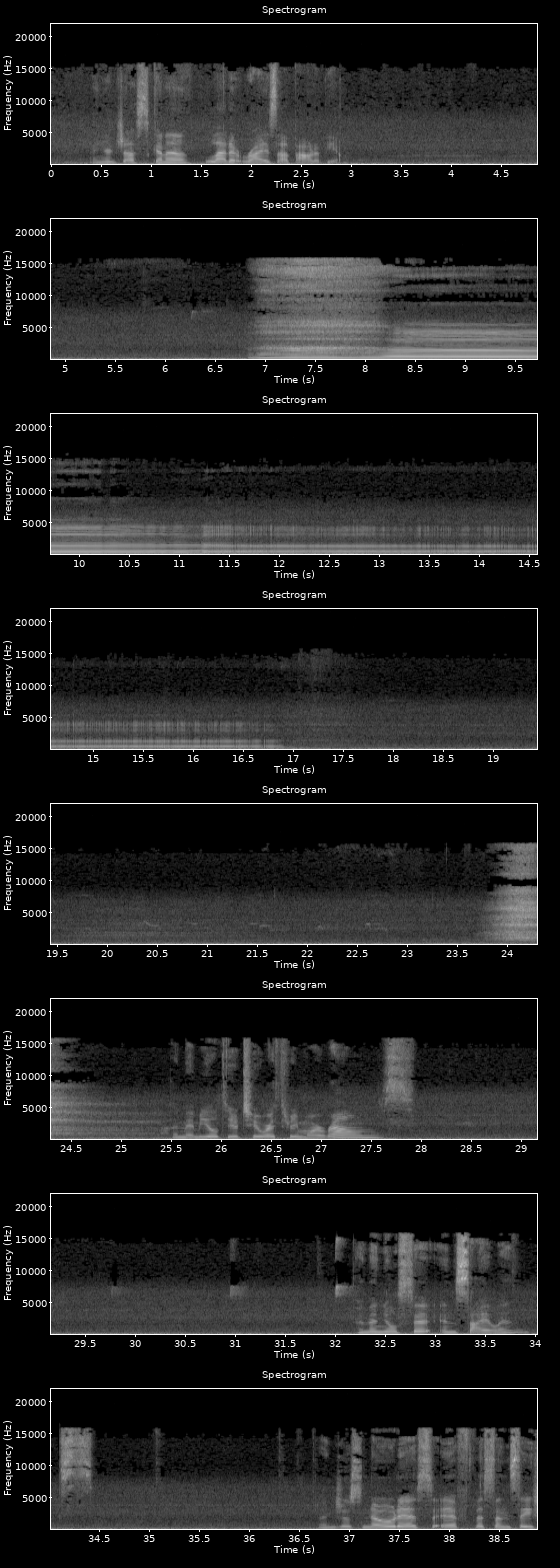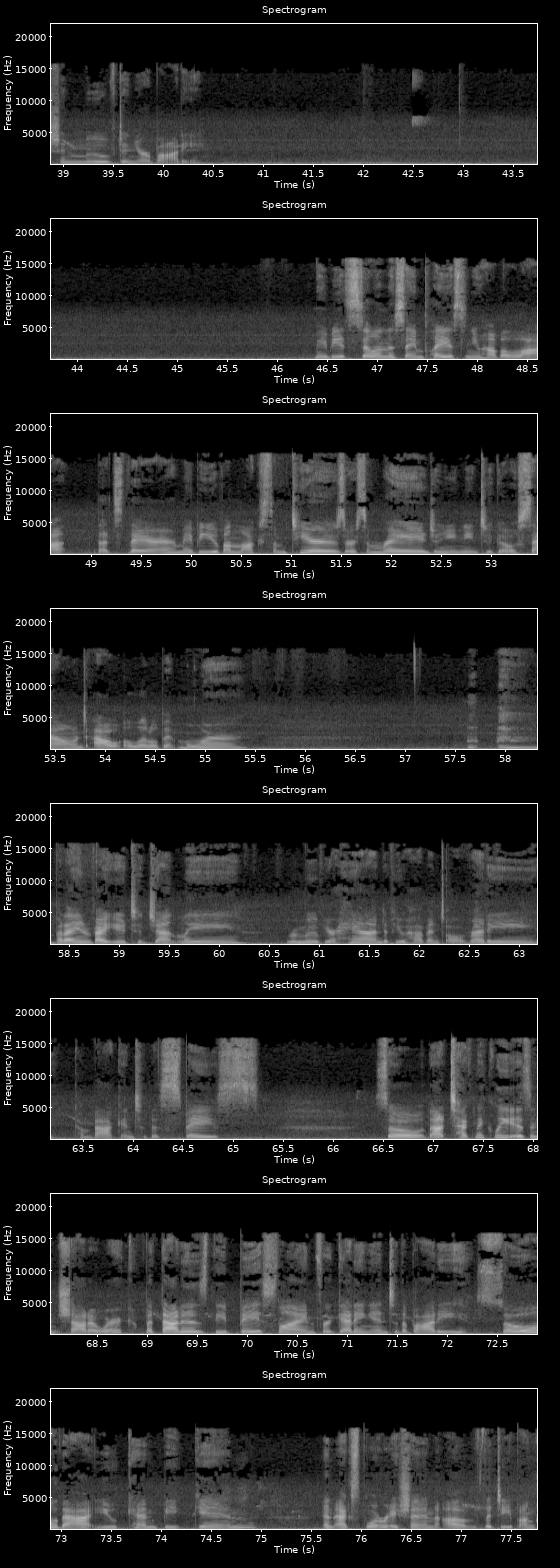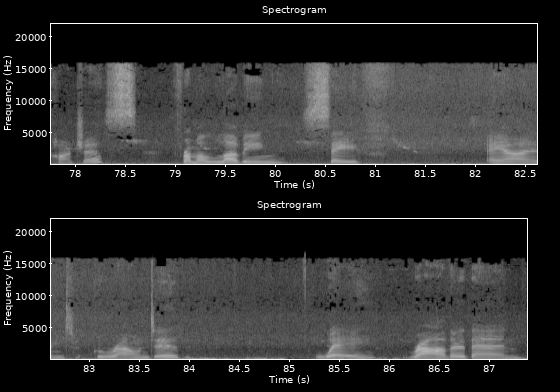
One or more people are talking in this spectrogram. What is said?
and you're just gonna let it rise up out of you. Maybe you'll do two or three more rounds. And then you'll sit in silence and just notice if the sensation moved in your body. Maybe it's still in the same place and you have a lot that's there. Maybe you've unlocked some tears or some rage and you need to go sound out a little bit more. But I invite you to gently remove your hand if you haven't already, come back into this space. So that technically isn't shadow work, but that is the baseline for getting into the body so that you can begin an exploration of the deep unconscious from a loving, safe, and grounded way rather than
